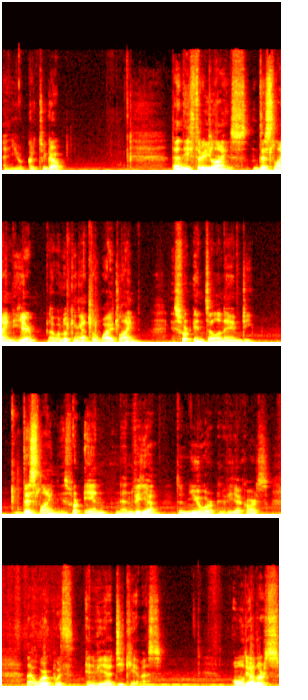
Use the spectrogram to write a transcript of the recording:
and you're good to go. Then the three lines. This line here that we're looking at, the white line, is for Intel and AMD. This line is for in NVIDIA, the newer NVIDIA cards that work with NVIDIA DKMS. All the others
